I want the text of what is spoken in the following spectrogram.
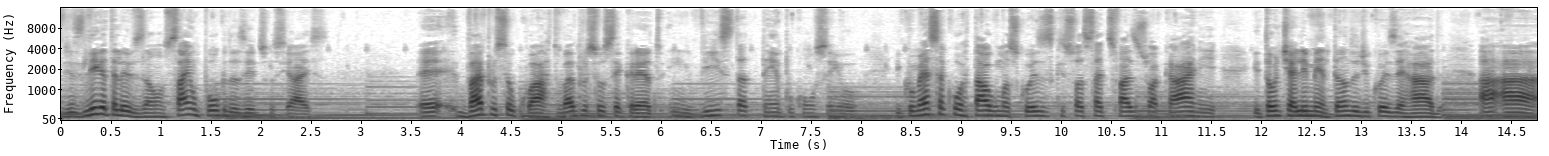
desliga a televisão, sai um pouco das redes sociais é, vai para o seu quarto, vai para o seu secreto, invista tempo com o Senhor e começa a cortar algumas coisas que só satisfazem sua carne e estão te alimentando de coisa errada. A, a,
